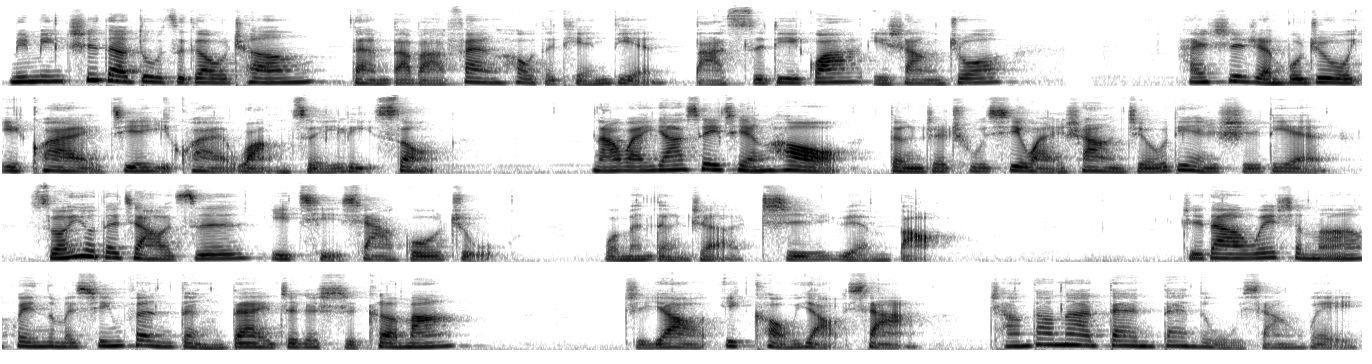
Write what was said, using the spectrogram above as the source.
明明吃的肚子够撑，但爸爸饭后的甜点拔丝地瓜一上桌，还是忍不住一块接一块往嘴里送。拿完压岁钱后，等着除夕晚上九点十点，所有的饺子一起下锅煮。我们等着吃元宝。知道为什么会那么兴奋等待这个时刻吗？只要一口咬下，尝到那淡淡的五香味，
